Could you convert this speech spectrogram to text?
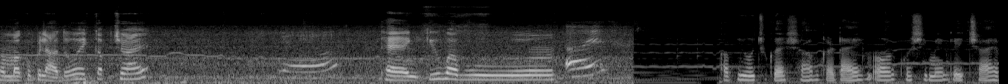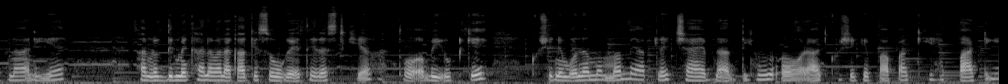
मम्मा को पिला दो एक कप चाय। थैंक यू बाबू। अभी हो चुका है शाम का टाइम और खुशी मेरे चाय बना रही है। हम लोग दिन में खाना वाना खा के सो गए थे रेस्ट किया। तो अभी उठ के खुशी ने बोला, मम्मा, मैं आपके लिए चाय बनाती हूँ और आज खुशी के पापा की है पार्टी।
